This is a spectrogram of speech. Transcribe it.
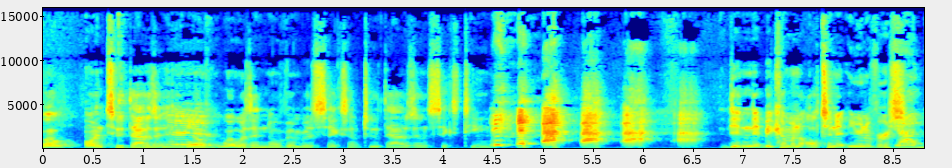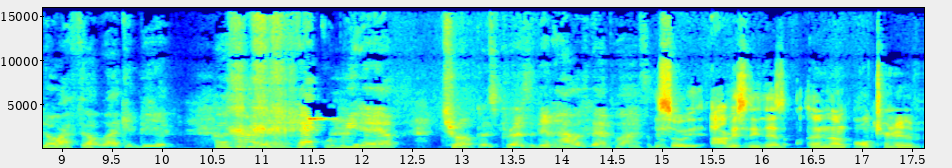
Well, on 2000, Yeah. no, what was it? November 6th of 2016. Didn't it become an alternate universe? Yeah, I know. I felt like it did. How the heck would we have Trump as president? How is that possible? So obviously there's an, an alternative.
